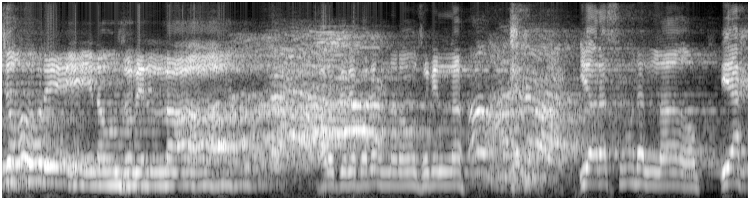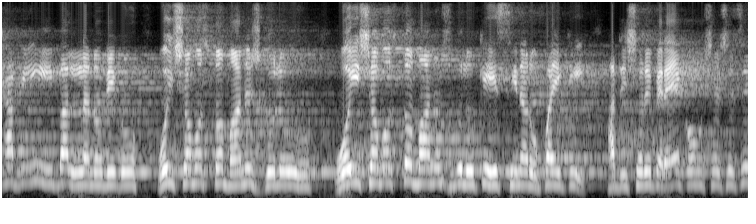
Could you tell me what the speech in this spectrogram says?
জোরে, নাউজুবিল্লাহ। আরও জোরে বলেন না, নাউজুবিল্লাহ। ইয়া রাসূলুল্লাহ, ইয়া হাবিবাল্লাহ নবী গো ওই সমস্ত মানুষগুলো, ওই সমস্ত মানুষগুলোকে চিনার উপায় কি? হাদিস শরীফের এক অংশ এসেছে,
